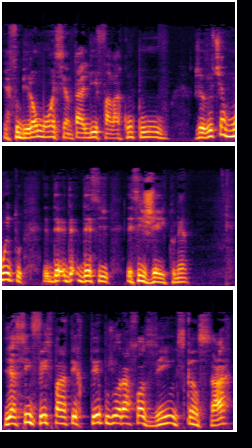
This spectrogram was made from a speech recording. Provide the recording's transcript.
É subir ao monte, sentar ali, falar com o povo. Jesus tinha muito de, de, desse esse jeito, né? E assim fez para ter tempo de orar sozinho, descansar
